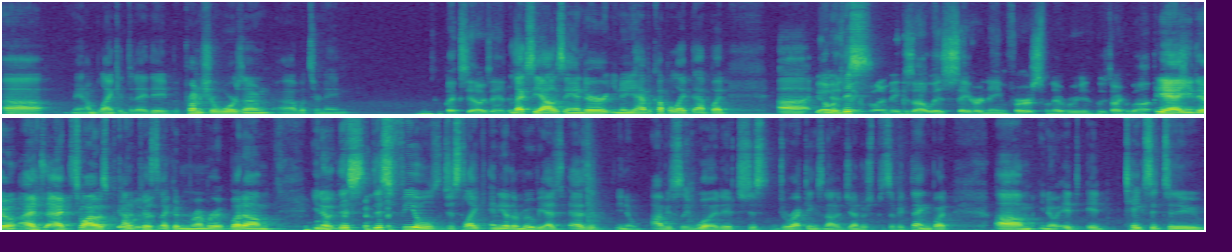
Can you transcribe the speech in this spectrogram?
uh, man, I'm blanking today. The Punisher Warzone. Uh, what's her name? Lexi Alexander. Lexi Alexander. You know, you have a couple like that, but. Uh, you you know, always this, make fun of me because I always say her name first whenever we, we talk about. Yeah, you do. I, I, that's why I was kind of pissed that I couldn't remember it. But um, you know, this this feels just like any other movie, as as it you know obviously would. It's just directing is not a gender specific thing, but um, you know, it it takes it to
